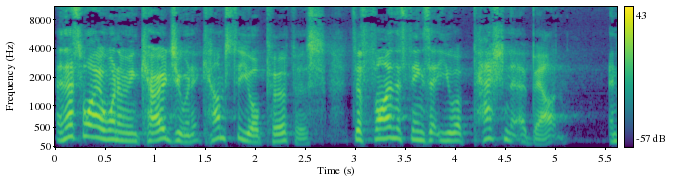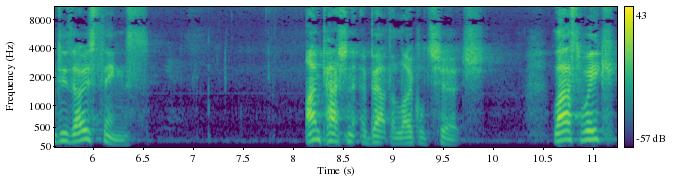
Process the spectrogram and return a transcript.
And that's why I want to encourage you when it comes to your purpose to find the things that you are passionate about and do those things. I'm passionate about the local church. Last week,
